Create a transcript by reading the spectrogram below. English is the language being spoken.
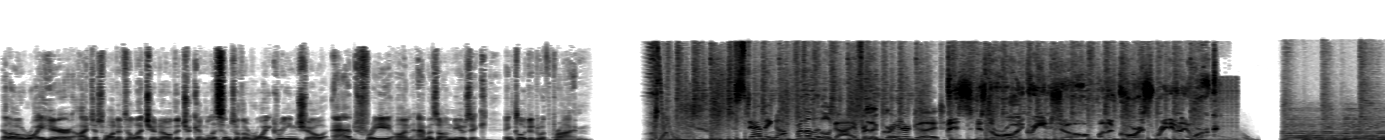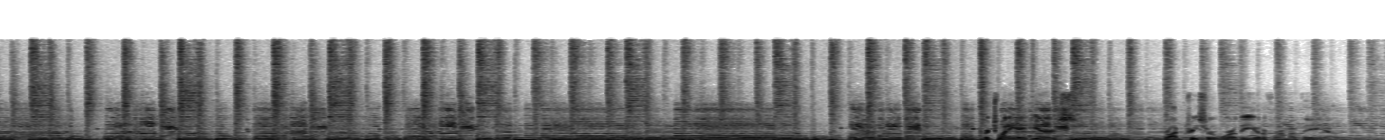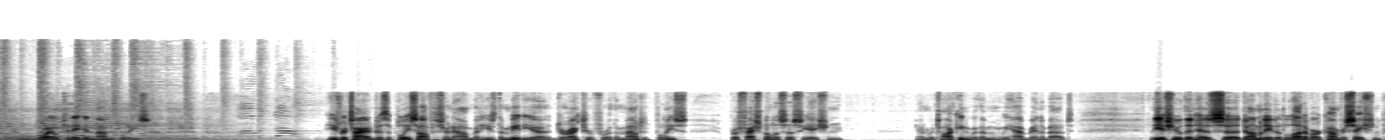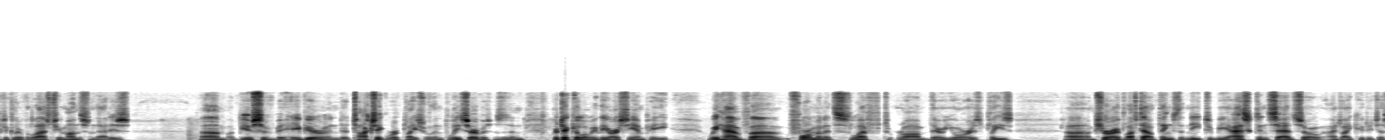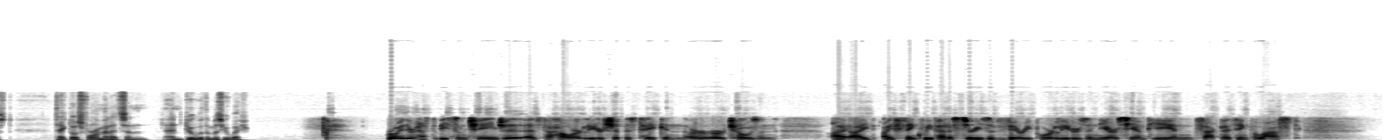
Hello, Roy here. I just wanted to let you know that you can listen to The Roy Green Show ad free on Amazon Music, included with Prime. Standing up for the little guy for the greater good. This is The Roy Green Show on the Corus Radio Network. 28 years, Rob Creasser wore the uniform of the uh, Royal Canadian Mounted Police. He's retired as a police officer now, but he's the media director for the Mounted Police Professional Association. And we're talking with him, and we have been, about the issue that has uh, dominated a lot of our conversation, particularly over the last few months, and that is um, abusive behavior and a toxic workplace within police services, and particularly the RCMP. We have uh, four minutes left, Rob. They're yours. Please, uh, I'm sure I've left out things that need to be asked and said, so I'd like you to just take those four minutes and, and do with them as you wish. Roy, there has to be some change uh, as to how our leadership is taken or, or chosen. I, I, I think we've had a series of very poor leaders in the RCMP. In fact, I think the last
